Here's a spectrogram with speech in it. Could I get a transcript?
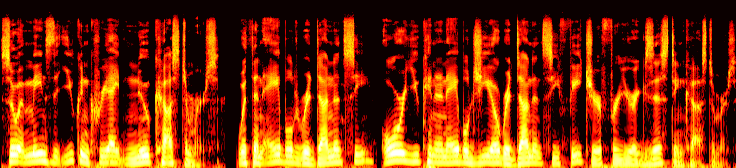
So it means that you can create new customers with enabled redundancy, or you can enable geo redundancy feature for your existing customers.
